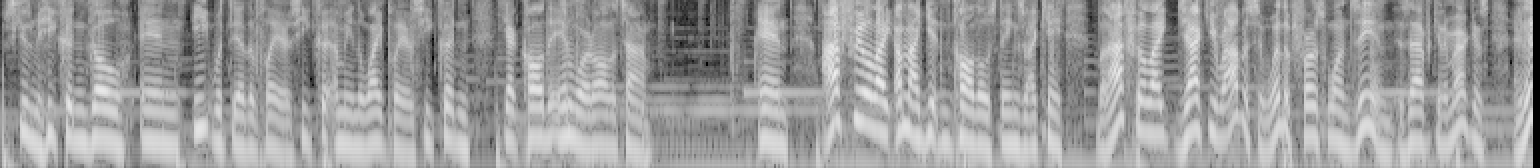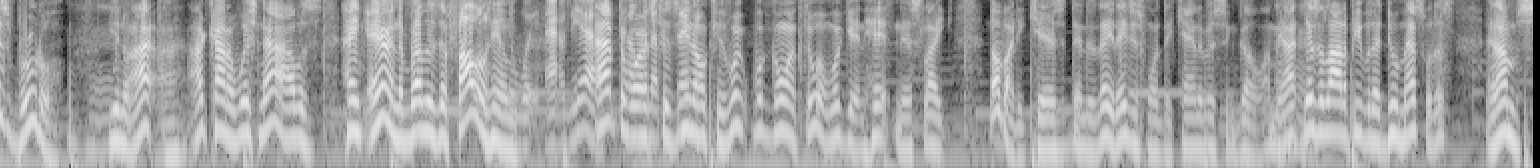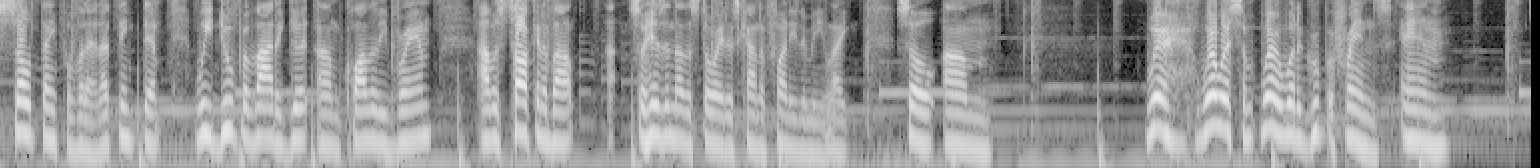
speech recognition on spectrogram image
excuse me, he couldn't go and eat with the other players. He could, I mean, the white players. He couldn't. get called the N word all the time. And I feel like I'm not getting called those things, or I can't. But I feel like Jackie Robinson, we're the first ones in as African Americans, and it's brutal. You know, I I, I kind of wish now I was Hank Aaron, the brothers that followed him uh, yeah, afterwards, because you know, because we're we're going through it, and we're getting hit, and it's like nobody cares at the end of the day. They just want their cannabis and go. I mean, I, there's a lot of people that do mess with us, and I'm so thankful for that. I think that we do provide a good um, quality brand. I was talking about. Uh, so here's another story that's kind of funny to me. Like, so um, we're we're with some we're with a group of friends, and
